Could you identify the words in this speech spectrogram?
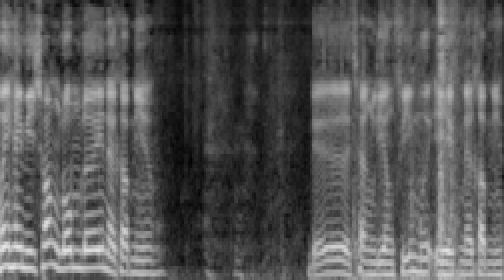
ไม่ให้มีช่องลมเลยนะครับนี่เด้อช่างเลี้ยงฝีมือเอกนะครับนี่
